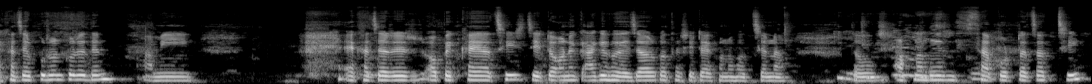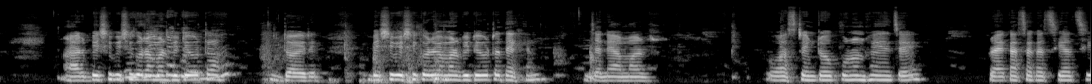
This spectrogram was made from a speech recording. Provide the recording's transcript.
এক হাজার পূরণ করে দেন। আমি এক হাজারের অপেক্ষায় আছি যেটা অনেক আগে হয়ে যাওয়ার কথা সেটা এখনও হচ্ছে না। তো আপনাদের সাপোর্টটা চাচ্ছি। আর বেশি বেশি করে আমার ভিডিওটা ডয়রে বেশি বেশি করে আমার ভিডিওটা দেখেন যেন আমার ওয়াচ টাইমটাও পূরণ হয়ে যায়। প্রায় কাছাকাছি আছি।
